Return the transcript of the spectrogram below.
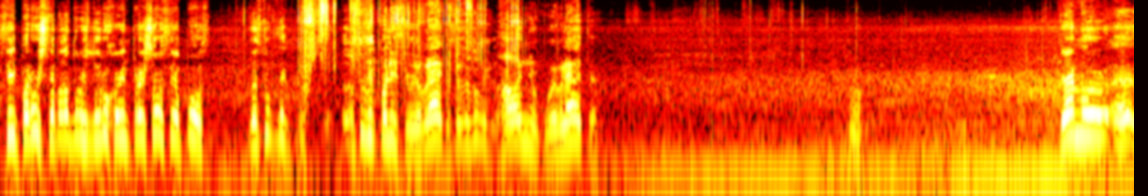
Стій порушення правил дорожнього руху, він пройшов себе повз. Заступник, заступник поліції, уявляєте? Це заступник Галанюк, уявляєте? Ну. Я йому е,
